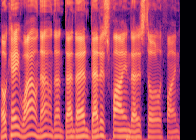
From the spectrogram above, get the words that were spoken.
Okay, wow, no, that, that, that, that is fine. That is totally fine.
